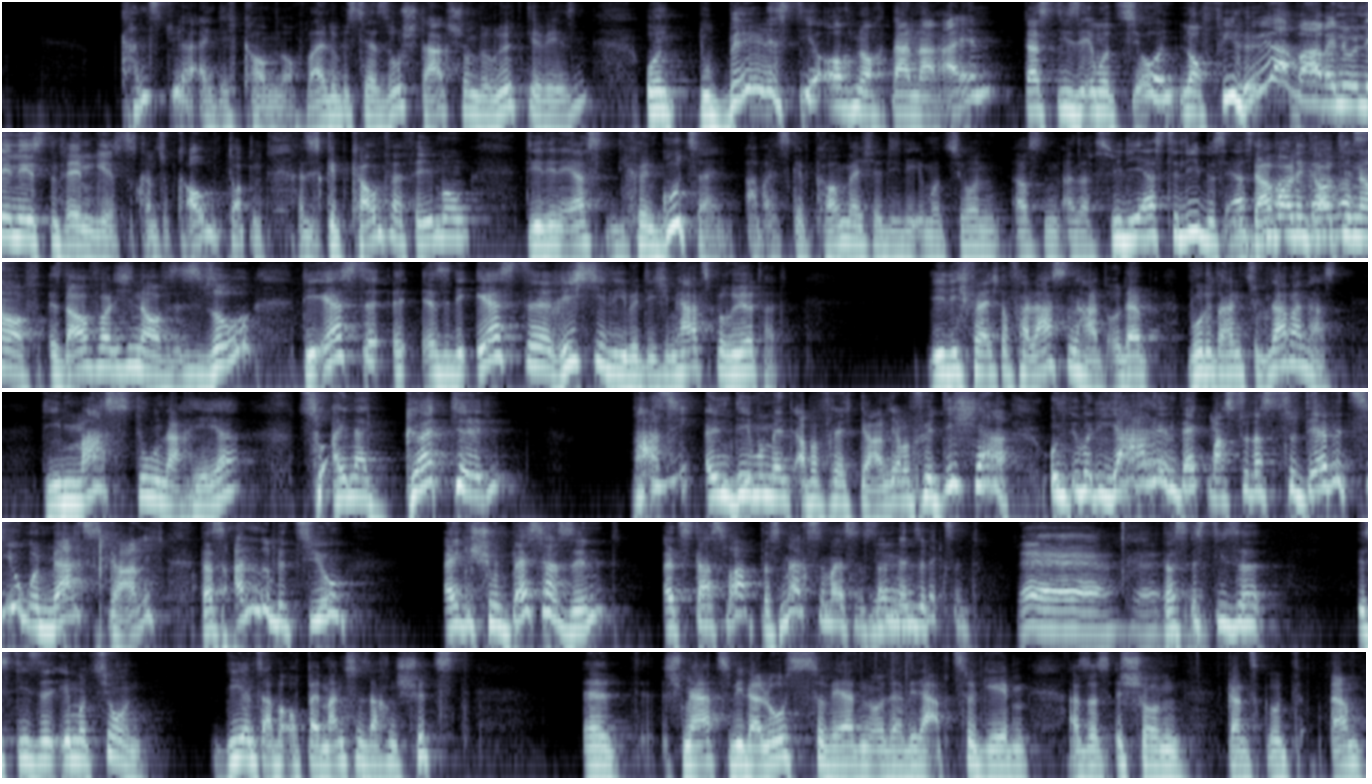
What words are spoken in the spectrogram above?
kannst du ja eigentlich kaum noch, weil du bist ja so stark schon berührt gewesen und du bildest dir auch noch danach ein, dass diese Emotion noch viel höher war, wenn du in den nächsten Film gehst. Das kannst du kaum toppen. Also es gibt kaum Verfilmungen, die den ersten, die können gut sein, aber es gibt kaum welche, die die Emotionen aus dem Das ist wie die erste Liebe, das erste da Mal, wollte ich gerade hinauf. Darauf wollte ich hinauf. Es ist so, die erste, also die erste richtige Liebe, die dich im Herz berührt hat, die dich vielleicht noch verlassen hat oder wo du dran zu knabbern hast, die machst du nachher zu einer Göttin. War sie in dem Moment aber vielleicht gar nicht, aber für dich ja. Und über die Jahre hinweg machst du das zu der Beziehung und merkst gar nicht, dass andere Beziehungen eigentlich schon besser sind, als das war. Das merkst du meistens dann, wenn sie weg sind. Ja, ja, ja, ja, ja. Das ist diese, ist diese Emotion, die uns aber auch bei manchen Sachen schützt, äh, Schmerz wieder loszuwerden oder wieder abzugeben. Also es ist schon ganz gut. Ja.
